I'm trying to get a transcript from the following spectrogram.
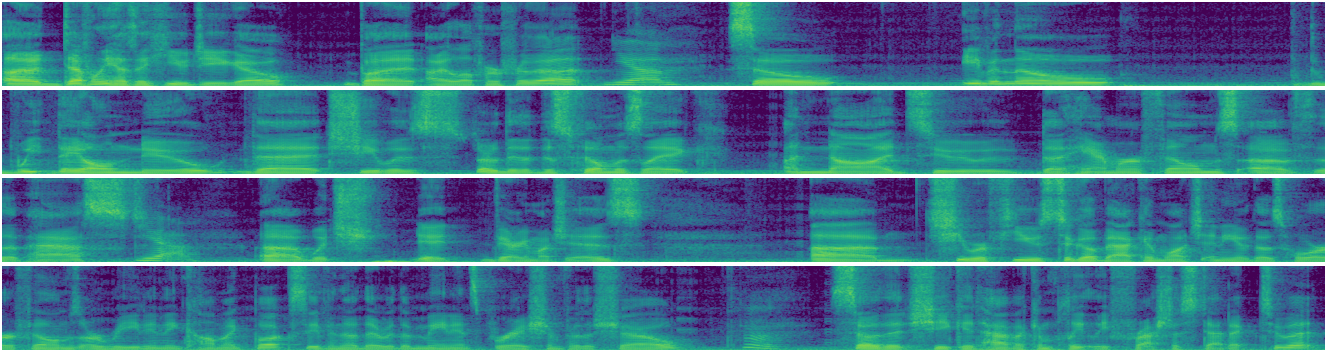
Uh, definitely has a huge ego, but I love her for that. Yeah. So, even though we they all knew that she was, or that this film was like a nod to the Hammer films of the past, Yeah. uh, which it very much is. Um, she refused to go back and watch any of those horror films or read any comic books, even though they were the main inspiration for the show, so that she could have a completely fresh aesthetic to it.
